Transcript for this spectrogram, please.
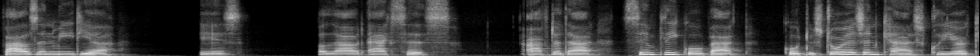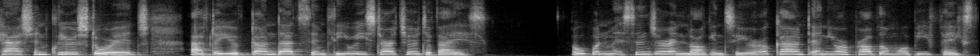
Files and Media is allowed access. After that, simply go back, go to Storage and Cache, clear cache and clear storage. After you've done that, simply restart your device. Open Messenger and log into your account and your problem will be fixed.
